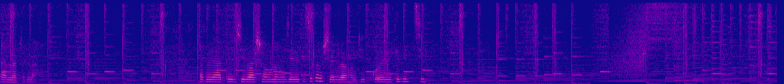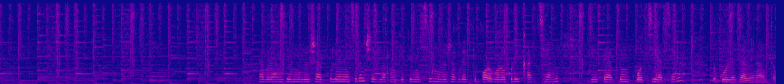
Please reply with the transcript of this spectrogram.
রান্না টান্না। তারপরে রাতের যে বাসনগুলো মেজে রেখেছিলাম, সেগুলো এখন ঠিক করে রেখে দিচ্ছি। তারপরে আমি যে মূলো শাকগুলো এনেছিলাম সেগুলো এখন কেটে নিচ্ছি মূলো শাকগুলো একটু বড় বড় করেই কাটছি আমি। যেহেতু একদম কচি আছে না, তো গলে যাবে না তো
